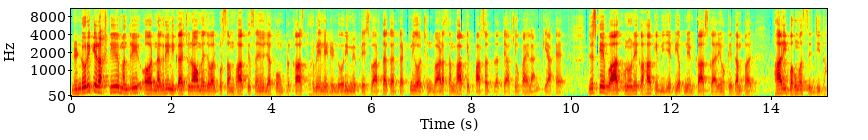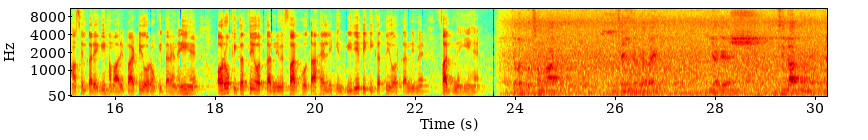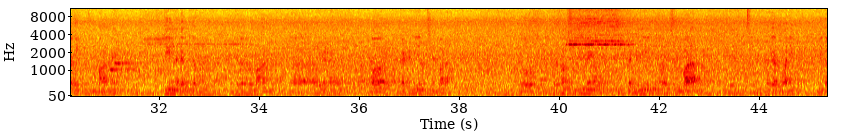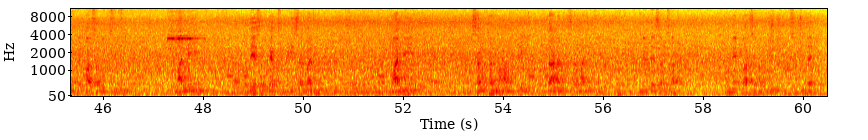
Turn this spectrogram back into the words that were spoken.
डिंडोरी के राष्ट्रीय मंत्री और नगरीय निकाय चुनाव में जबलपुर संभाग के संयोजक ओम प्रकाश धुर्वे ने डिंडोरी में प्रेस वार्ता कर कटनी और छिंदवाड़ा संभाग के पार्षद प्रत्याशियों का ऐलान किया है, जिसके बाद उन्होंने कहा कि बीजेपी अपने विकास कार्यों के दम पर भारी बहुमत से जीत हासिल करेगी। हमारी पार्टी औरों की तरह नहीं है। औरों की कथनी और करनी में फ़र्क होता है, लेकिन बीजेपी की कथनी और करनी में फ़र्क नहीं है। जबलपुर संभाग संयोजक का दायित्व दिया गया है। तारतम्य में जबलपुर संभाग में तीन नगर निगम हैं, जबलपुर महान नगर निगम और कटनी और छिंदवाड़ा। तो प्रथम सूची में कटनी और छिंदवाड़ा नगर पालिका निगम के पार्षदों की सूची, माननीय प्रदेश अध्यक्ष बी डी शर्मा जी, माननीय संगठन महामंत्री हितानंद शर्मा जी के निर्देशानुसार हमने पार्सल की सूची जारी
